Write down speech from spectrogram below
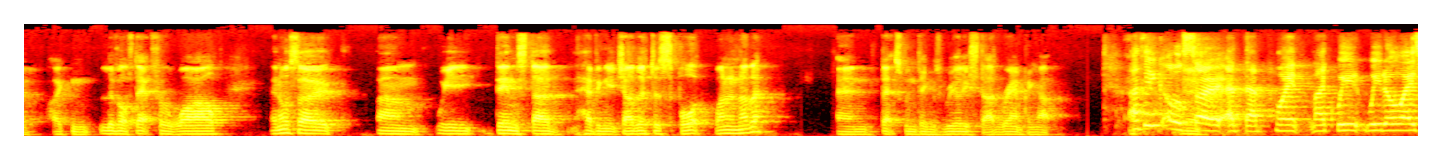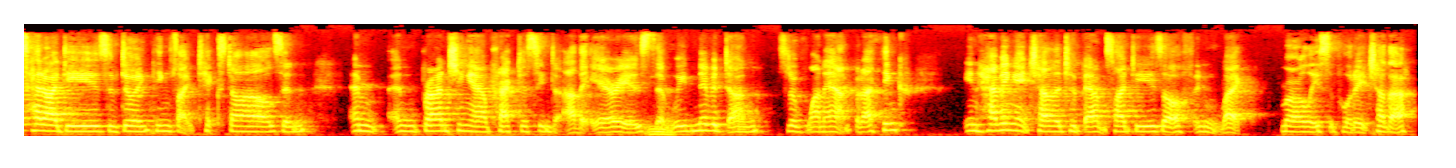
I, I, can live off that for a while. And also, um, we then started having each other to support one another. And that's when things really started ramping up. I think also yeah. at that point, like we, we'd always had ideas of doing things like textiles and, and, and branching our practice into other areas mm. that we'd never done sort of one out. But I think in having each other to bounce ideas off and like morally support each other,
